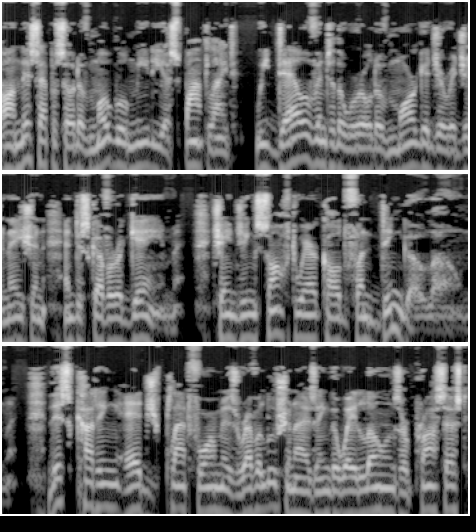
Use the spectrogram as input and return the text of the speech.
On this episode of Mogul Media Spotlight, we delve into the world of mortgage origination and discover a game changing software called Fundingo Loan. This cutting edge platform is revolutionizing the way loans are processed,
